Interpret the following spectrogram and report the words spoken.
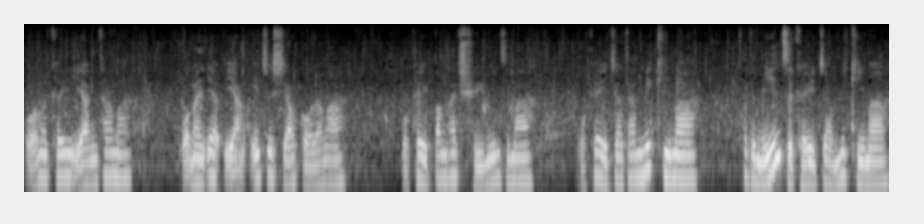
我们可以养它吗？我们要养一只小狗了吗？我可以帮它取名字吗？我可以叫它 Mickey 吗？它的名字可以叫 Mickey 吗？”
